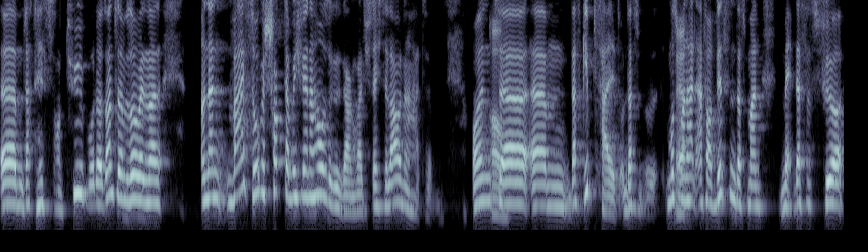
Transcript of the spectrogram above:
ähm, sagt, hey, das ist doch ein Typ oder sonst so. Und dann war ich so geschockt, da bin ich wieder nach Hause gegangen, weil ich schlechte Laune hatte. Und Oh. äh, ähm, das gibt's halt. Und das muss man Ja. halt einfach wissen, dass man, dass es für,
